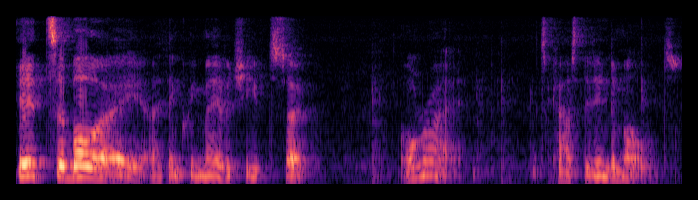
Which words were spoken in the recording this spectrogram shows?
it's a boy! I think we may have achieved soap. Alright, let's cast it into moulds.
